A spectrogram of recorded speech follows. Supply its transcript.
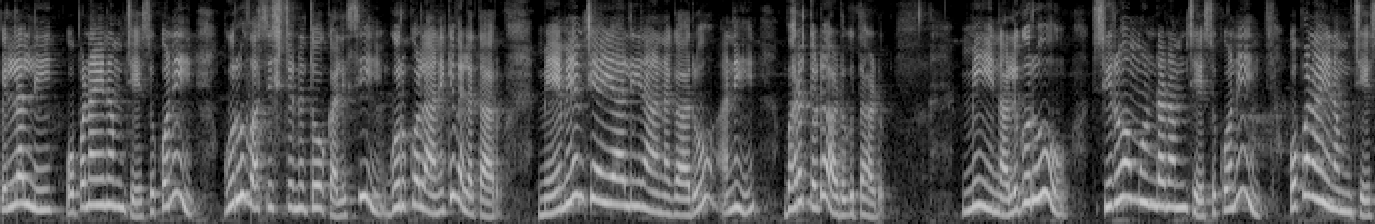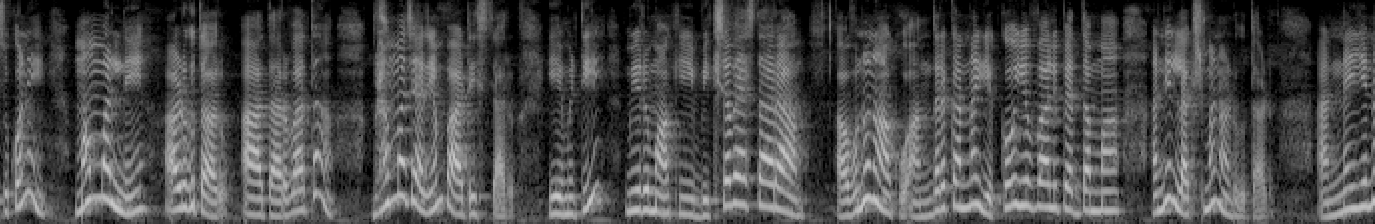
పిల్లల్ని ఉపనయనం చేసుకొని గురు వశిష్ఠునితో కలిసి గురుకులానికి వెళతారు. మేమేం చేయాలి నాన్నగారు అని భరతుడు అడుగుతాడు. మీ నలుగురు శిరోముండనం చేసుకొని ఉపనయనం చేసుకొని మమ్మల్ని అడుగుతారు. ఆ తర్వాత బ్రహ్మచర్యం పాటిస్తారు. ఏమిటి? మీరు మాకు ఈ భిక్ష వేస్తారా? అవును నాకు అందరికన్నా ఎక్కువ ఇవ్వాలి పెద్దమ్మ అని లక్ష్మణ్ అడుగుతాడు. అన్నయ్యన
